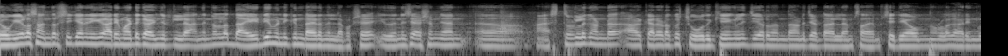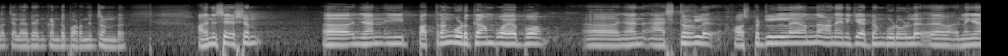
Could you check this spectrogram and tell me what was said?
രോഗികളെ സന്ദർശിക്കാൻ എനിക്ക് കാര്യമായിട്ട് കഴിഞ്ഞിട്ടില്ല. അതിനുള്ള ധൈര്യം എനിക്കുണ്ടായിരുന്നില്ല. പക്ഷേ ഇതിന് ശേഷം ഞാൻ ആസ്റ്ററിൽ കണ്ട ആൾക്കാരോടൊക്കെ ചോദിക്കുകയെങ്കിലും ചേർന്ന് എന്താണ് ചേട്ടാ എല്ലാം ശരിയാവും എന്നുള്ള കാര്യങ്ങൾ ചിലരെ കണ്ട് പറഞ്ഞിട്ടുണ്ട്. അതിനുശേഷം ഞാൻ ഈ പത്രം കൊടുക്കാൻ പോയപ്പോൾ ഞാൻ ആസ്റ്ററിൽ ഹോസ്പിറ്റലിൽ നിന്നാണ് എനിക്ക് ഏറ്റവും കൂടുതൽ അല്ലെങ്കിൽ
